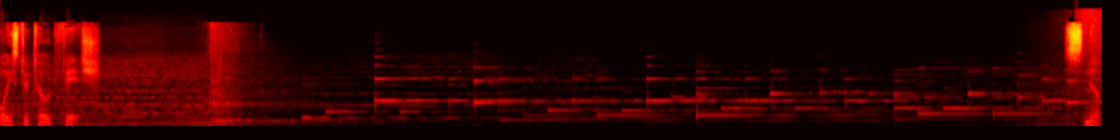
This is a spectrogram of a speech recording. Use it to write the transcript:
Oyster toad fish. Snook.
